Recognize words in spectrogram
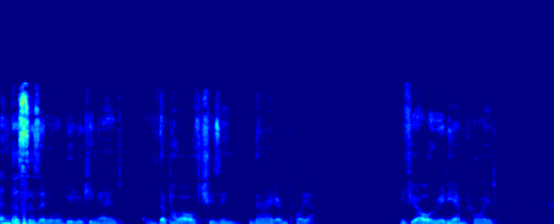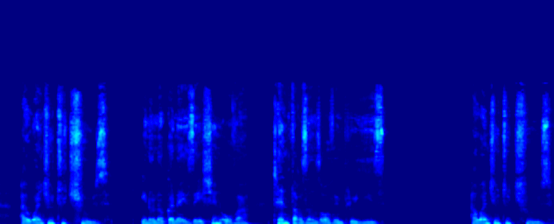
In this season, we'll be looking at the power of choosing the right employer if you are already employed, I want you to choose in an organization over 10,000 of employees. I want you to choose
